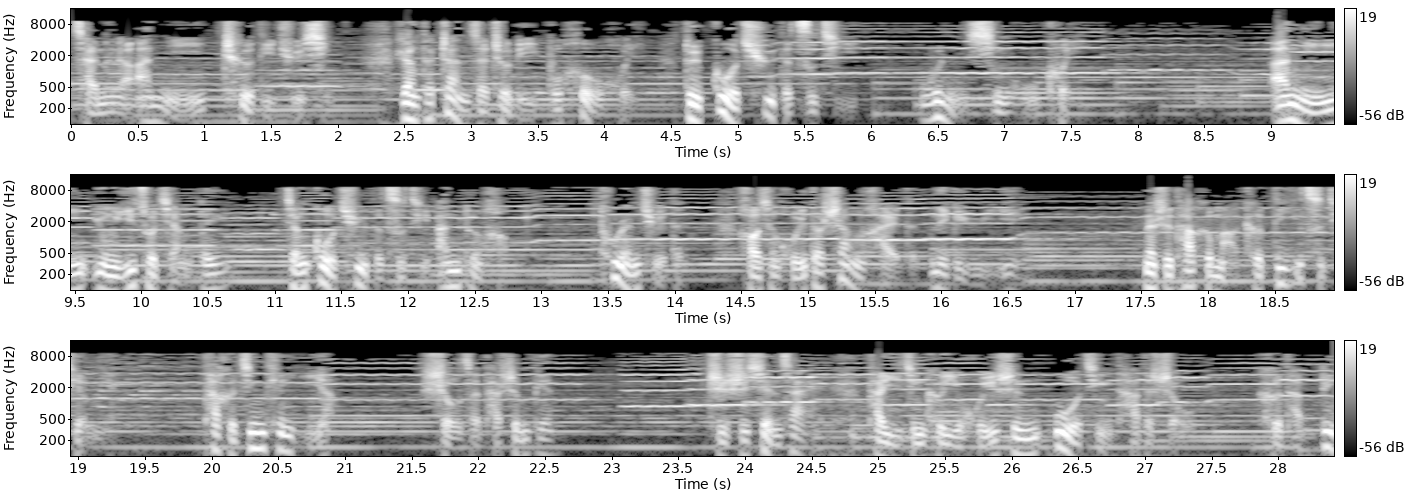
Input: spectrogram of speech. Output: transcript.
才能让安妮彻底觉醒，让她站在这里不后悔，对过去的自己问心无愧。安妮用一座奖杯将过去的自己安顿好，突然觉得好像回到上海的那个雨夜，那是她和马克第一次见面。他和今天一样，守在他身边。只是现在，他已经可以回身握紧他的手，和他并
